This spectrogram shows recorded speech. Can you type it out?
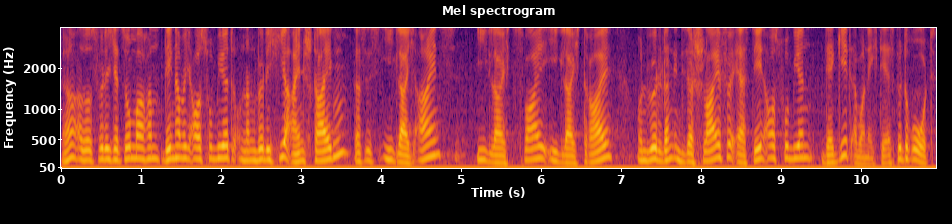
Ja, also das würde ich jetzt so machen, den habe ich ausprobiert und dann würde ich hier einsteigen. Das ist i gleich 1, i gleich 2, i gleich 3 und würde dann in dieser Schleife erst den ausprobieren. Der geht aber nicht, der ist bedroht.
